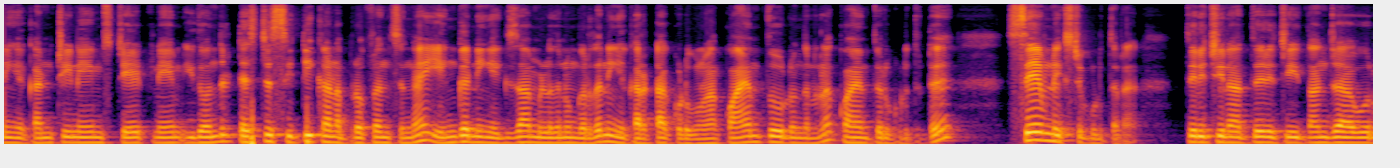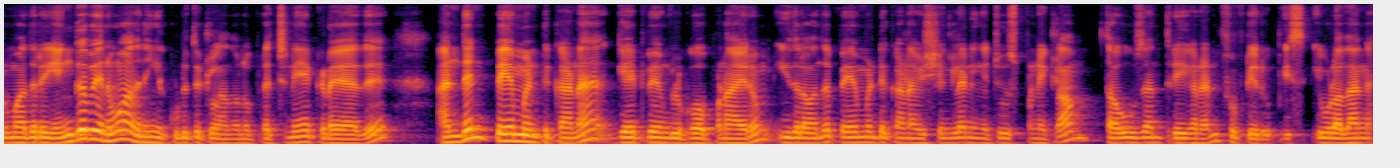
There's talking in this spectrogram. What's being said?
நீங்கள் கண்ட்ரி நேம் ஸ்டேட் நேம் இது வந்து டெஸ்ட் சிட்டிக்கான ப்ரிஃபரன்ஸுங்க எங்கே நீங்கள் எக்ஸாம் எழுதணுங்கிறத நீங்கள் கரெக்டாக கொடுக்கணும். நான் கோயம்புத்தூருங்கிறதுனால கோயம்புத்தூர் கொடுத்துட்டு சேவ் நெக்ஸ்ட் கொடுத்துறேன். திருச்சினா திருச்சி தஞ்சாவூர் மதுரை எங்கே வேணுமோ அதை நீங்கள் கொடுத்துக்கலாம். அது ஒன்றும் பிரச்சனையே கிடையாது. அண்ட் தென் பேமெண்ட்டுக்கான கேட்வே உங்களுக்கு ஓப்பன் ஆயிரும். இதில் வந்து பேமெண்ட்டுக்கான விஷயங்களை நீங்கள் சூஸ் பண்ணிக்கலாம். Thousand three hundred fifty rupees இவ்வளோதாங்க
